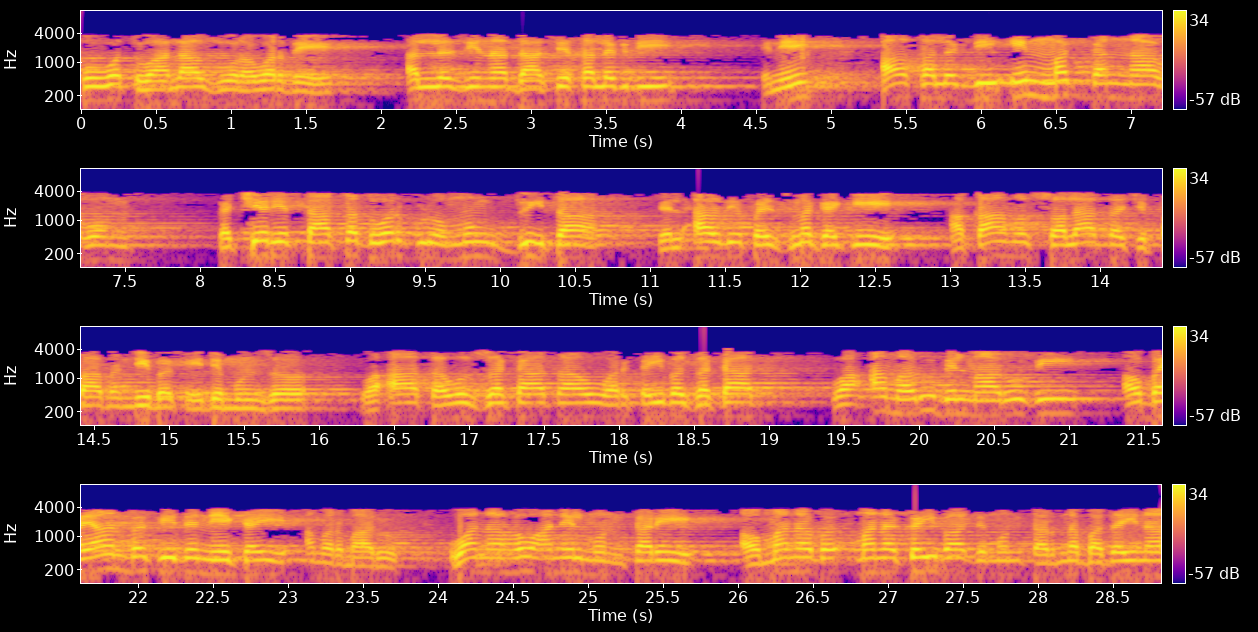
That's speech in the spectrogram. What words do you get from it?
قوت والا زور ور دی الذین داس خلق دی یعنی او خلق دی ام مکناهم کچری طاقت ور کړو مونږ دوی ته فل ارض فزمکه کې اقام الصلاه چې پابندي بکې د منځو واتو الزکات او ور کوي زکات وامروا بالمعروف او بیان بکی د نیکی امر معروف ونهو عن المنکر او من من کوي با د منکر نه بدینا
